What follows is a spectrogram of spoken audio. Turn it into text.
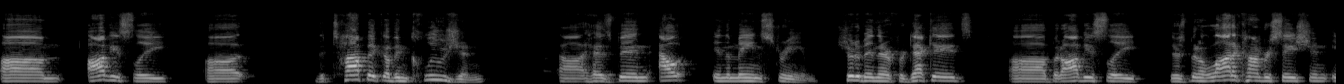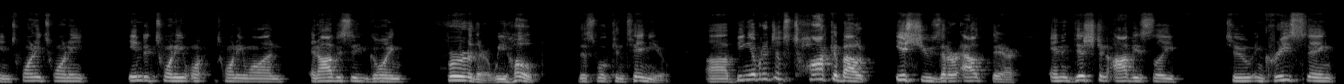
um, obviously, uh, the topic of inclusion uh, has been out in the mainstream. Should have been there for decades, uh, but obviously, there's been a lot of conversation in 2020 into 2021, and obviously going further. We hope this will continue. Uh, being able to just talk about issues that are out there, in addition, obviously, to increasing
